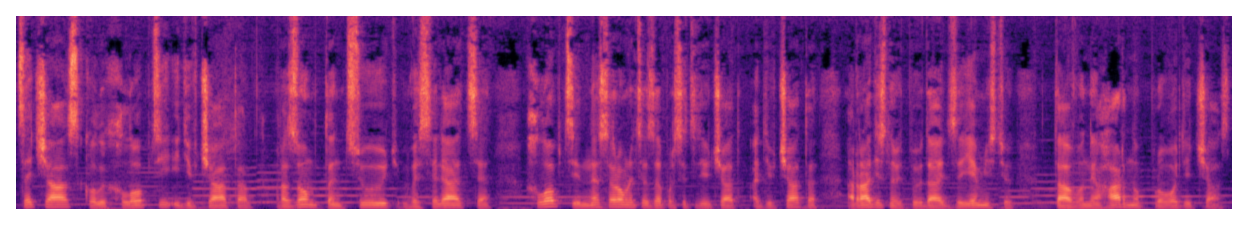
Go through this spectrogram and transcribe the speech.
Це час, коли хлопці і дівчата разом танцюють, веселяться. Хлопці не соромляться запросити дівчат, а дівчата радісно відповідають взаємністю та вони гарно проводять час.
